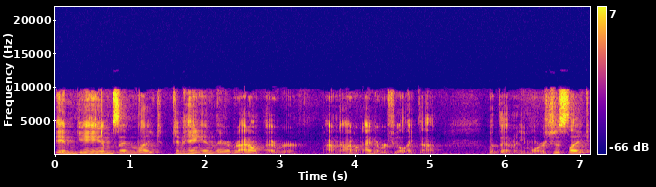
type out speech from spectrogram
in games and like can hang in there, but I don't ever. I don't know. I don't. I never feel like that with them anymore. It's just like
